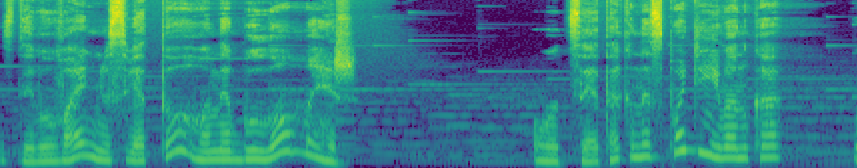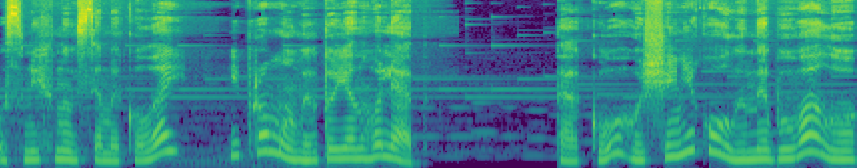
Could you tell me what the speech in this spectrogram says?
Здивуванню святого не було меж. Оце так несподіванка, усміхнувся Миколай і промовив до янголят. Такого ще ніколи не бувало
